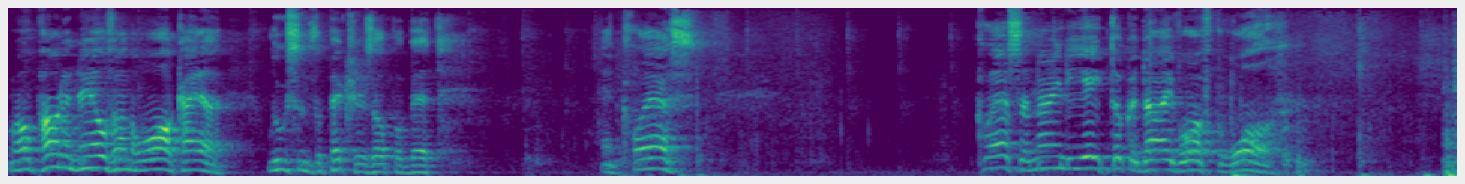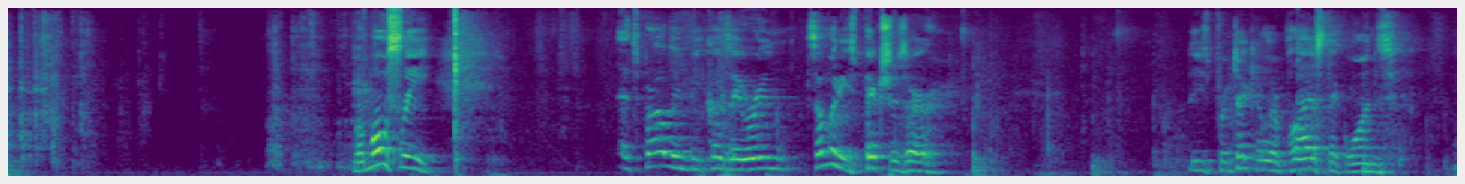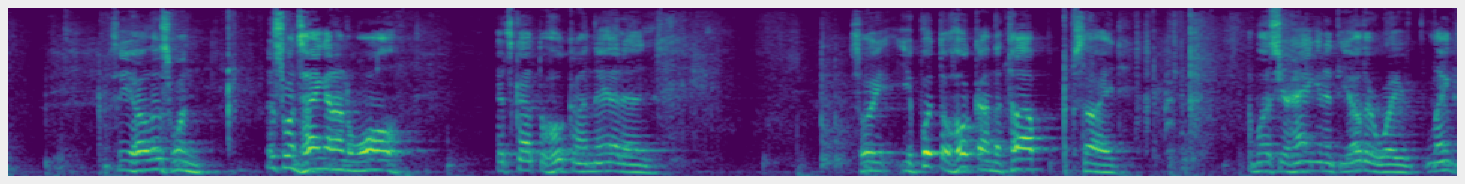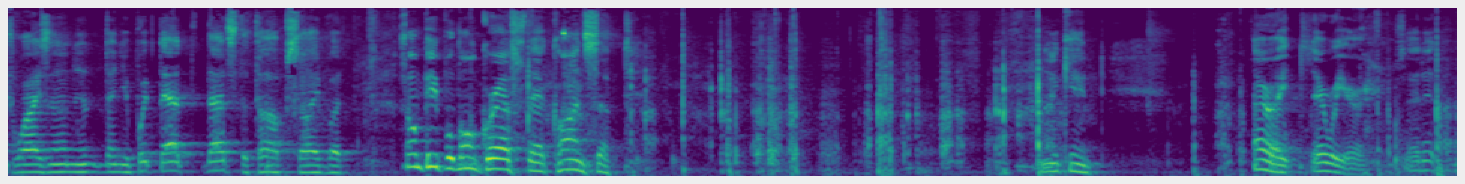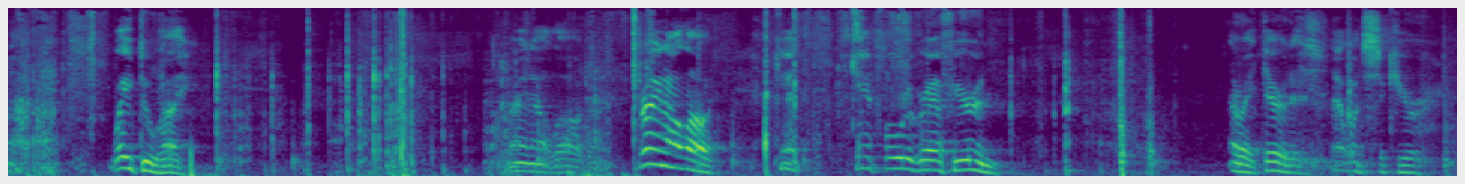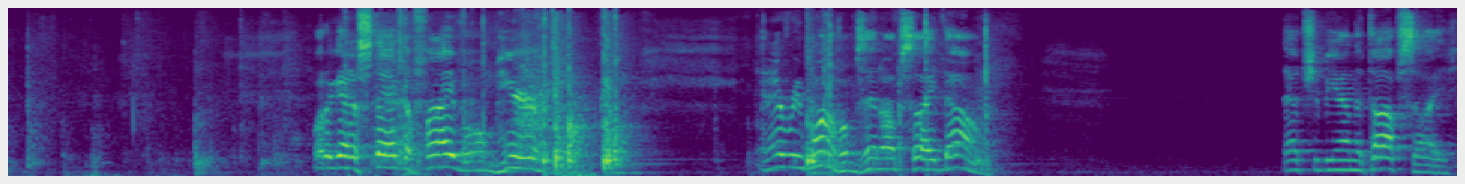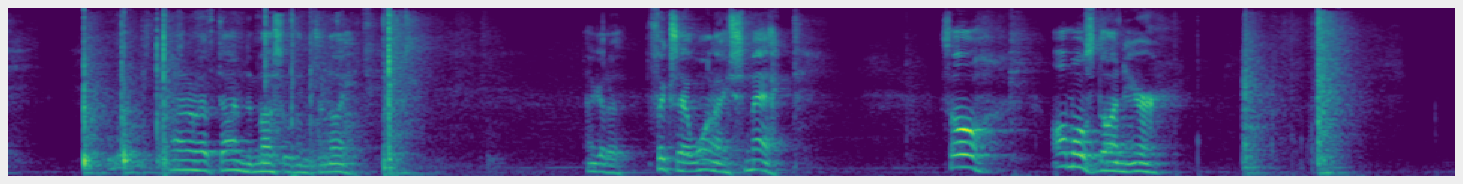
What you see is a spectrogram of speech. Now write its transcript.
Well, pounding nails on the wall kind of loosens the pictures up a bit. And class, class of 98 took a dive off the wall. But mostly, it's probably because they were in, some of these pictures are, these particular plastic ones. See how this one, this one's hanging on the wall. It's got the hook on that end. So you put the hook on the top side, unless you're hanging it the other way lengthwise, and then, then you put that, that's the top side. But some people don't grasp that concept. And I can't. All right, there we are. Is it? Way too high. Crying out loud. Crying out loud. Can't can't photograph here and all right, there it is. That one's secure. But I got a stack of five of them here, and every one of them's in upside down. That should be on the top side. I don't have time to muscle them tonight. I gotta fix that one I smacked. So, almost done here.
